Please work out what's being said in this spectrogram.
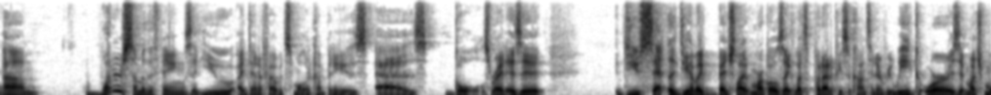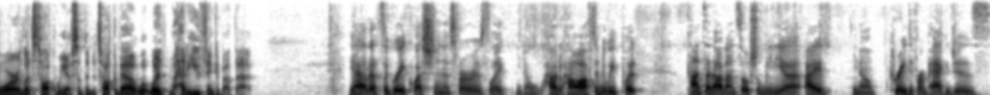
mm-hmm. um, what are some of the things that you identify with smaller companies as goals, right? Is it do you set do you have like benchmark goals like let's put out a piece of content every week or is it much more let's talk when we have something to talk about? What what how do you think about that? Yeah that's a great question as far as like you know how how often do we put content out on social media? I you know create different packages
